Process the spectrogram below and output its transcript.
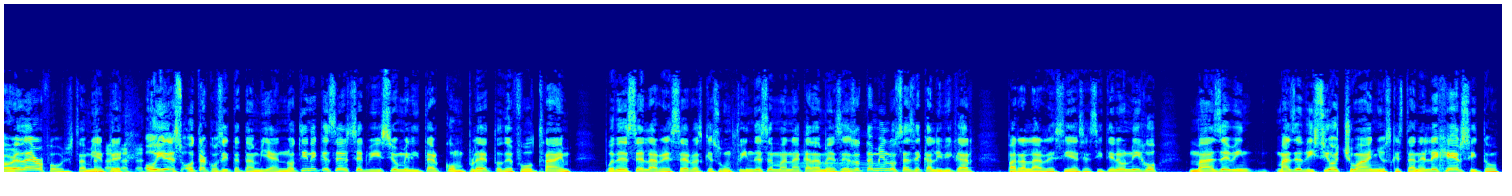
O el Air Force también. Pero, oye, es otra cosita también. No tiene que ser servicio militar completo de full time. Puede ser las reservas, que es un fin de semana cada mes. Eso también los hace calificar para la residencia. Si tiene un hijo más de, 20 más de 18 años que está en el ejército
